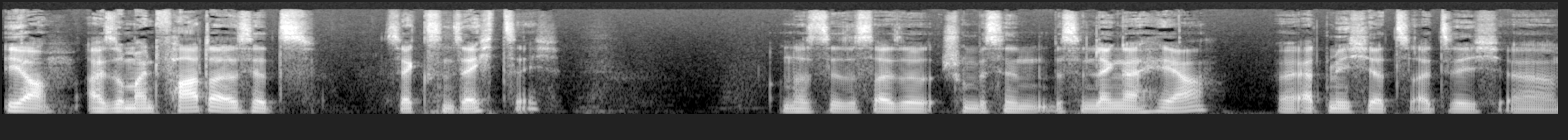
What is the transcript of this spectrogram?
Ja, also mein Vater ist jetzt 66 und das ist also schon ein bisschen, bisschen länger her. Er hat mich jetzt, als ich äh,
